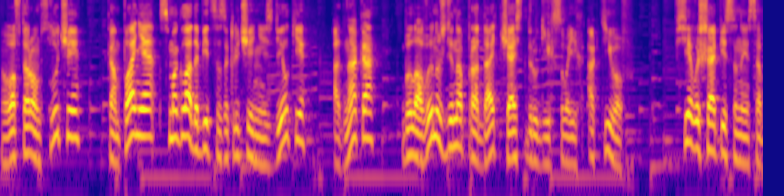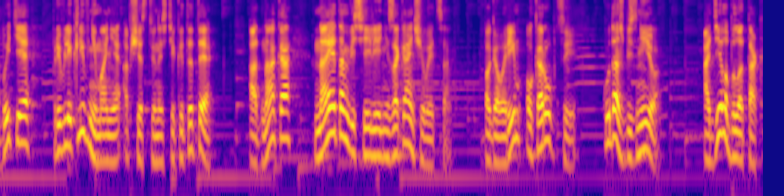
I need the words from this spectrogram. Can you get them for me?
Во втором случае компания смогла добиться заключения сделки, однако была вынуждена продать часть других своих активов. Все вышеописанные события привлекли внимание общественности к ИТТ. Однако на этом веселье не заканчивается. Поговорим о коррупции. Куда ж без нее? А дело было так.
